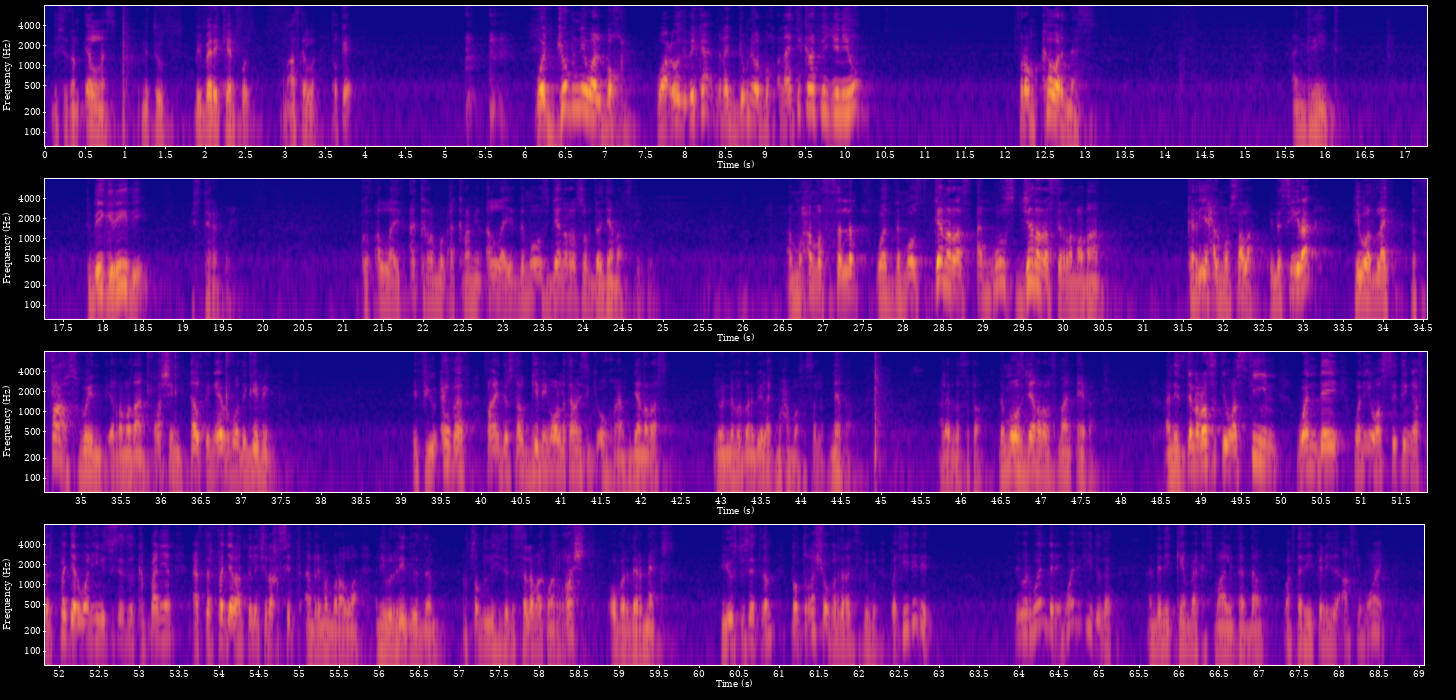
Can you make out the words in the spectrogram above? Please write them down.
This is an illness. We need to be very careful and ask Allah. Okay? والجبن والبخل وأعوذ بك من الجبن والبخل and I think refuge in you from cowardness and greed to be greedy is terrible because Allah is akramul akramin Allah is the most generous of the generous people and Muhammad sallam was the most generous and most generous in Ramadan كالريح المرسلة in the seerah he was like the fast wind in Ramadan, rushing, helping everybody, giving. If you ever find yourself giving all the time and think, oh, I'm generous, you're never going to be like Muhammad. Never. The most generous man ever. And his generosity was seen one day when he was sitting after Fajr, when he used to say to his companion, after Fajr until Ishraq, sit and remember Allah. And he would read with them. And suddenly he said, Assalamu alaikum, and rushed over their necks. He used to say to them, don't rush over the necks of people. But he did it. They were wondering, why did he do that? And then he came back smiling, sat down. After he finished, they asked him why.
